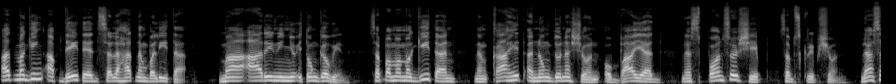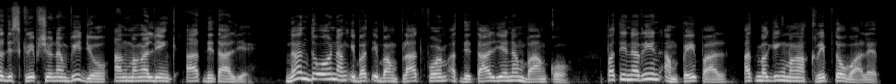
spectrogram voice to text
at maging updated sa lahat ng balita, maaari ninyo itong gawin sa pamamagitan ng kahit anong donasyon o bayad na sponsorship subscription. Nasa description ng video ang mga link at detalye. Nandoon ang iba't ibang platform at detalye ng bangko, pati na rin ang PayPal at maging mga crypto wallet.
